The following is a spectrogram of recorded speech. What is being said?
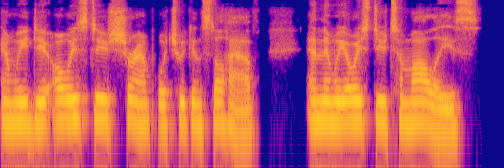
and we do always do shrimp, which we can still have, and then we always do tamales.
